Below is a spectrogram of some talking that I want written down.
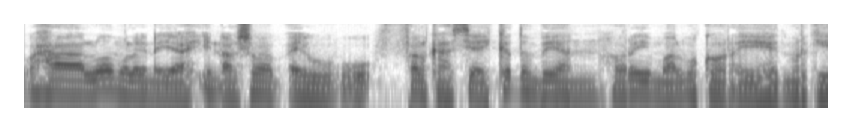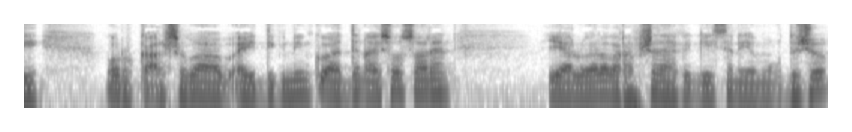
Waxaa loo maleynayaa in al-shabaab ay falkaasi ay ka dambeeyaan horey maalmo ka hor ay ahayd markii ururka al-shabaab ay digniin ku aadan ay soo saareen. Ciyaal weerada rabshadaha ka geysanaya muqdisho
